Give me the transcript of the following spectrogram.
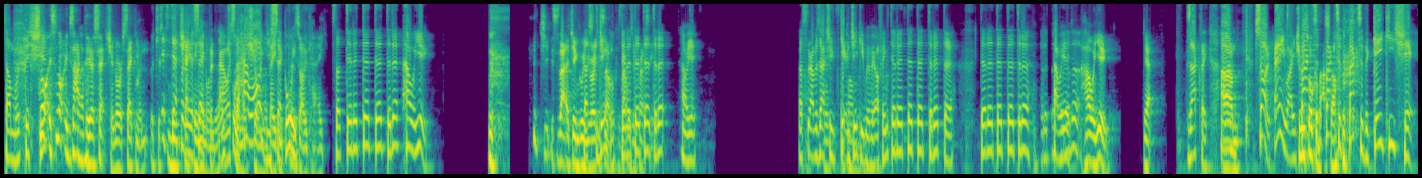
done with this It's shit. not. It's not exactly a section or a segment. It's just It's me definitely a checking in on segment you. now. I It's just the want to how make sure are my you baby segment. boy's okay. It's like, da-da-da-da-da-da. how are you? is that a jingle That's you wrote the yourself? jingle. 'Cause that was impressive. Da-da-da-da-da. How are you? That's that was actually getting done. jiggy with it. I think. How are you? How are you? Yeah. Exactly. Um, Um, so anyway, should we back talk to, about back to the back to the geeky shit.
